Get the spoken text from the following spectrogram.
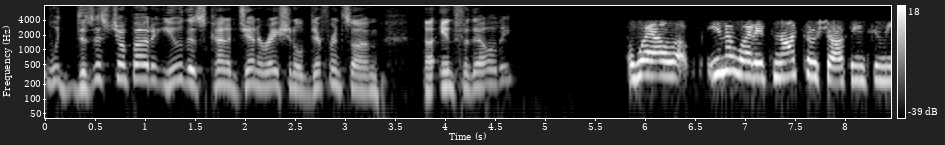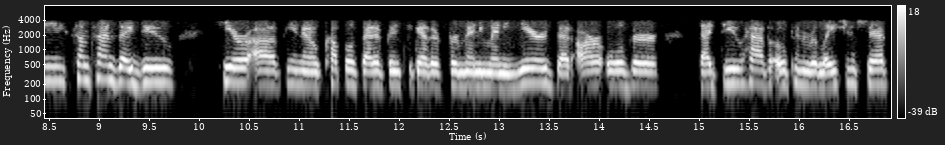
would, does this jump out at you? This kind of generational difference on uh, infidelity? Well, you know what? It's not so shocking to me. Sometimes I do hear of you know couples that have been together for many many years that are older that do have open relationships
